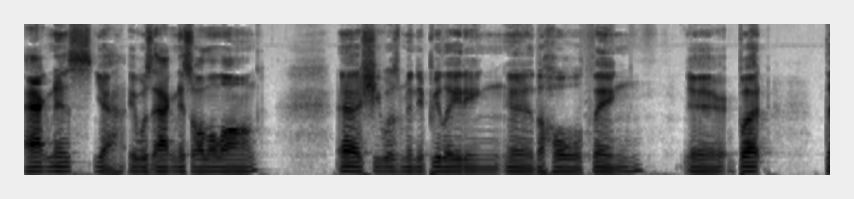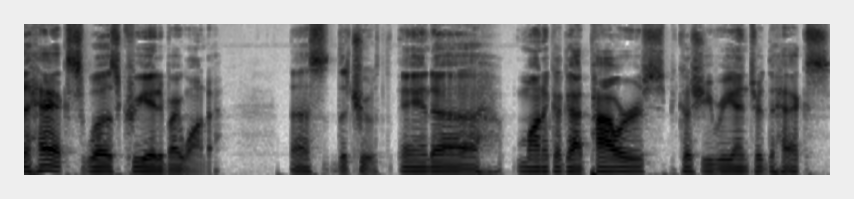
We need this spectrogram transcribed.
Agnes, yeah, it was Agnes all along. Uh, she was manipulating uh, the whole thing, uh, but the hex was created by Wanda. That's the truth. And uh, Monica got powers because she re-entered the hex.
